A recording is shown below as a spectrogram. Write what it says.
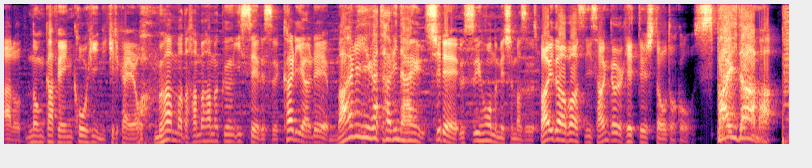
あの、ノンカフェインコーヒーに切り替えよう。ムハンマドハムハムくん一世です。カリアレイ、マニーが足りない司令、薄い方の飯まず。スパイダーバースに参加が決定した男、スパイダーマン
